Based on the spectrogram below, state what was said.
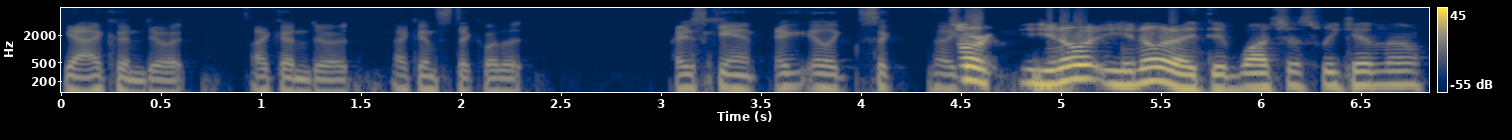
Yeah, I couldn't do it. I couldn't do it. I can't stick with it. I just can't. I, like, sick- like Sorry, you know what? You know what I did watch this weekend though.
